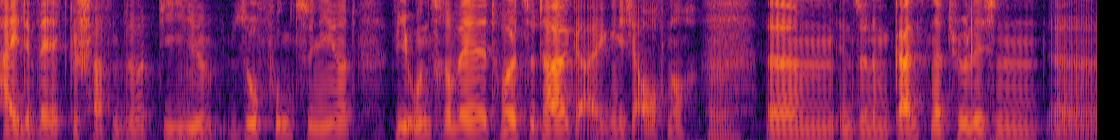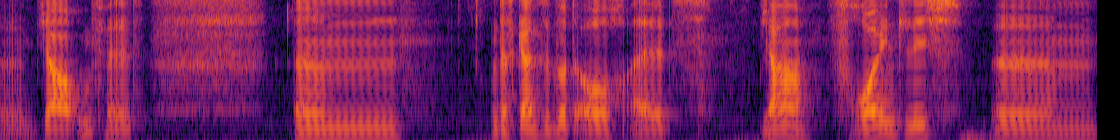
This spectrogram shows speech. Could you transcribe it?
heile Welt geschaffen wird, die hm. so funktioniert, wie unsere Welt heutzutage eigentlich auch noch, hm. ähm, in so einem ganz natürlichen, äh, ja, Umfeld. Ähm, und das Ganze wird auch als ja, freundlich, ähm,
